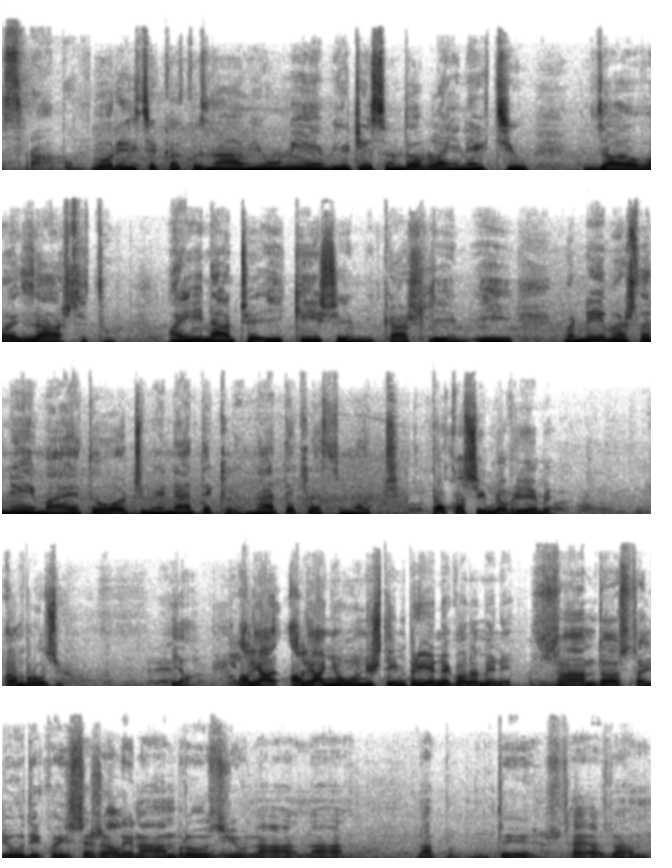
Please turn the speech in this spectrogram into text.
s vrabom. Borim se kako znam i umijem, juče sam dobila inekciju za ovaj zaštitu a inače i kišim i kašljem i ma nema šta nema, eto, oči mi natekle, natekle su oči. Pokosim na vrijeme ambroziju, ja. Ali ja, ali ja nju uništim prije nego na mene. Znam dosta ljudi koji se žale na ambroziju, na, na, na te, šta ja znam,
